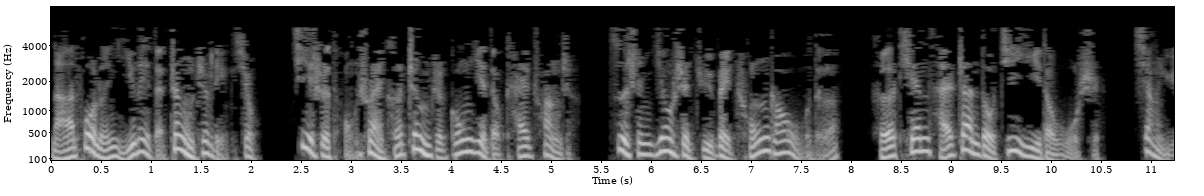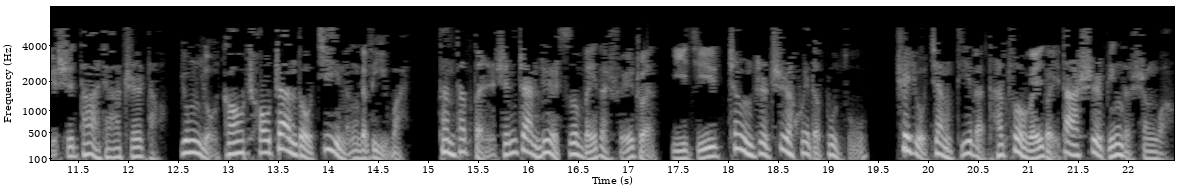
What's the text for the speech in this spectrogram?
拿破仑一类的政治领袖，既是统帅和政治工业的开创者，自身又是具备崇高武德和天才战斗技艺的武士。项羽是大家知道拥有高超战斗技能的例外。但他本身战略思维的水准以及政治智慧的不足，却又降低了他作为伟大士兵的声望。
